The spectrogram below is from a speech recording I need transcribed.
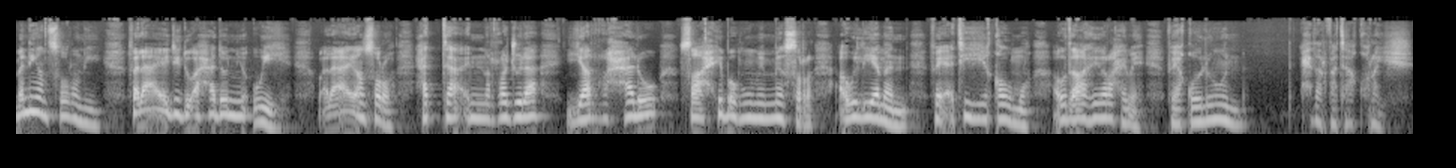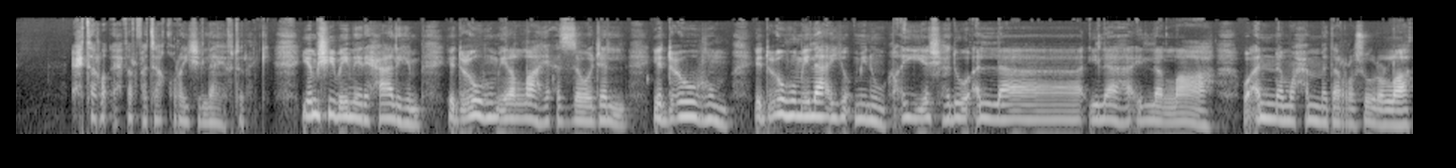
من ينصرني؟ فلا يجد أحد يؤويه ولا ينصره حتى إن الرجل يرحل صاحبه من مصر أو اليمن فيأتيه قومه أو ذاهي رحمه فيقولون احذر فتى قريش. احذر احذر فتى قريش لا يفتنك. يمشي بين رحالهم يدعوهم إلى الله عز وجل. يدعوهم يدعوهم إلى أن يؤمنوا. وان يشهدوا أن لا إله إلا الله وأن محمدا رسول الله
